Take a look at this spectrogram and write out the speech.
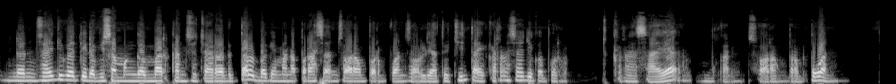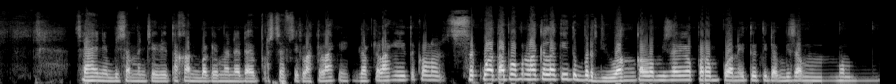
dan saya juga tidak bisa menggambarkan secara detail bagaimana perasaan seorang perempuan soal jatuh cinta ya, karena saya juga karena saya bukan seorang perempuan saya hanya bisa menceritakan bagaimana dari persepsi laki-laki. Laki-laki itu kalau sekuat apa pun laki-laki itu berjuang, kalau misalnya perempuan itu tidak bisa mem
